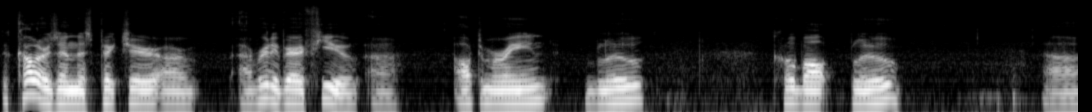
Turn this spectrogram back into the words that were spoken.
The colors in this picture are, are really very few. Uh, ultramarine blue, cobalt blue, uh,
